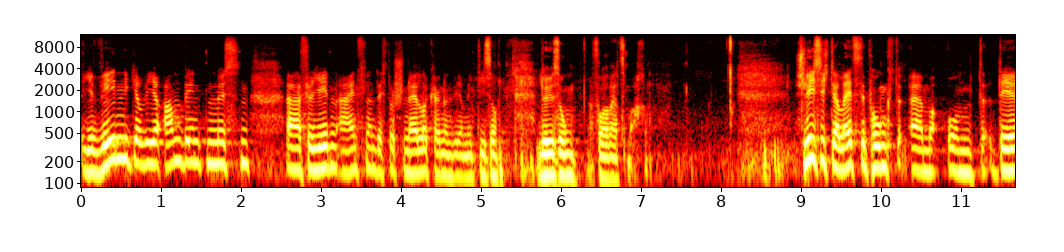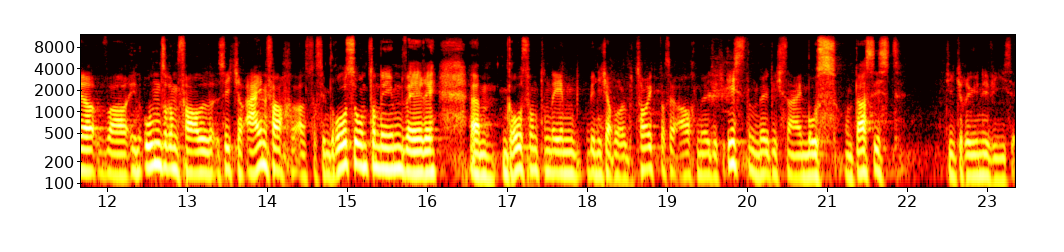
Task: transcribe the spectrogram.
Je weniger wir anbinden müssen äh, für jeden Einzelnen, desto schneller können wir mit dieser Lösung vorwärts machen. Schließlich der letzte Punkt, ähm, und der war in unserem Fall sicher einfacher, als das im Großunternehmen wäre. Ähm, Im Großunternehmen bin ich aber überzeugt, dass er auch möglich ist und möglich sein muss. Und das ist die grüne Wiese.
